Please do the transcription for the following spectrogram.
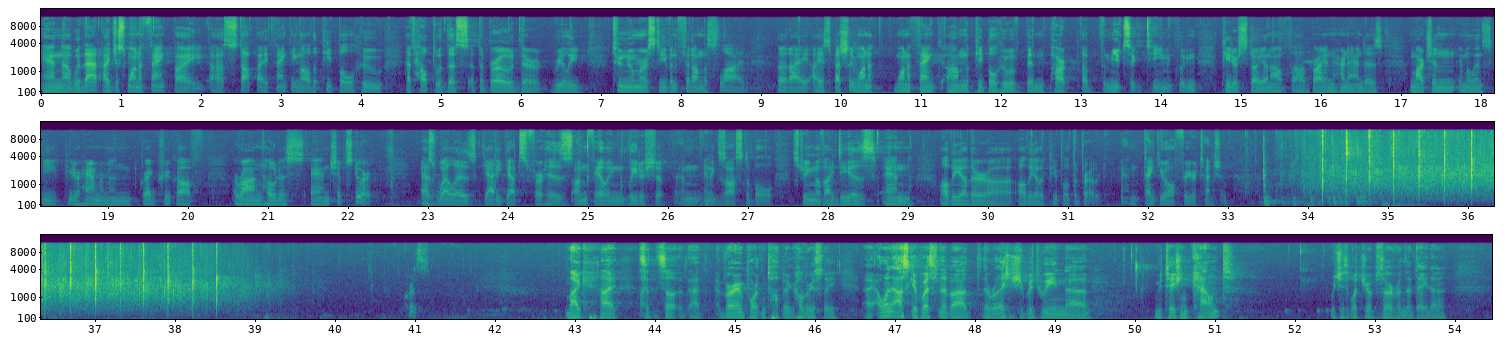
And uh, with that, I just want to thank by, uh, stop by thanking all the people who have helped with this at the Broad. They're really too numerous to even fit on the slide. But I, I especially want to want to thank um, the people who have been part of the MutSig team, including Petar Stojanov, uh, Brian Hernandez, Marcin Imielinski, Peter Hammerman, Greg Kryukov, Eran Hodis, and Chip Stewart, as well as Gady Getz for his unfailing leadership and inexhaustible stream of ideas, and all the other uh, all the other people at the Broad. And thank you all for your attention. Chris. Mike, hi. So, so uh, a very important topic, obviously. Uh, I want to ask you a question about the relationship between uh, mutation count, which is what you observe in the data,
